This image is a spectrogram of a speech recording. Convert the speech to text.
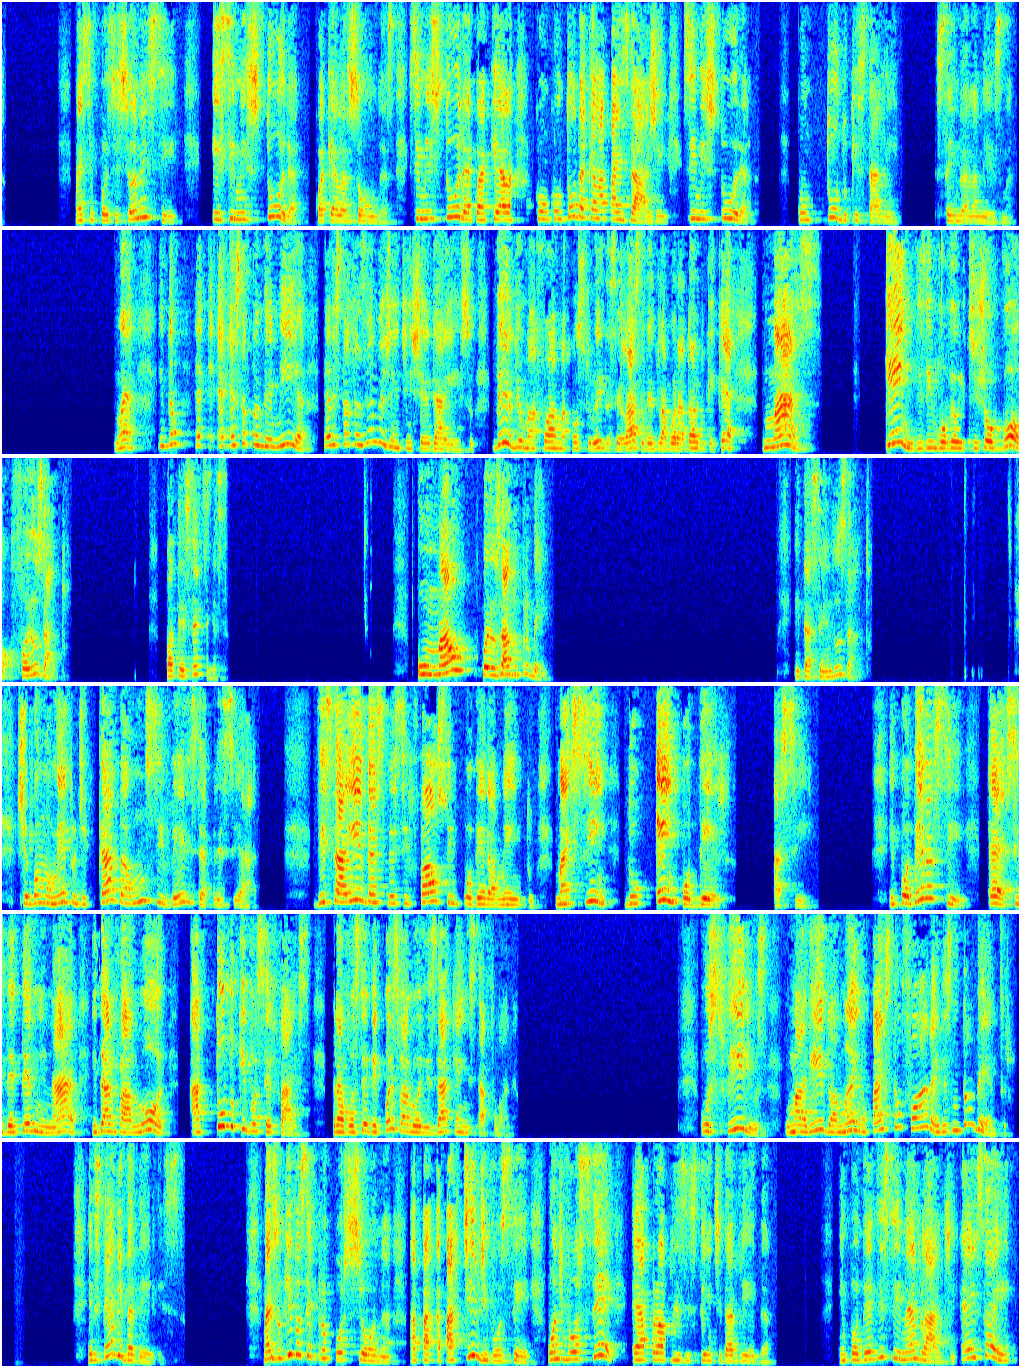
mas se posiciona em si e se mistura com aquelas ondas, se mistura com aquela, com, com toda aquela paisagem, se mistura com tudo que está ali, sendo ela mesma. Não é? Então, é, é, essa pandemia, ela está fazendo a gente enxergar isso. Veio de uma forma construída, sei lá, se veio do laboratório, do que quer, mas quem desenvolveu isso, jogou, foi usado. Pode ter certeza. O mal foi usado para o bem. E está sendo usado. Chegou o momento de cada um se ver e se apreciar. De sair desse, desse falso empoderamento, mas sim do empoder a si. E poder a si é se determinar e dar valor a tudo que você faz, para você depois valorizar quem está fora. Os filhos, o marido, a mãe, o pai estão fora, eles não estão dentro. Eles têm a vida deles. Mas o que você proporciona a, partir de você, onde você é a própria existente da vida? Em poder de si, né, Vlad? É isso aí.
